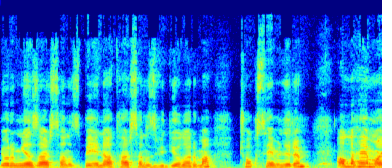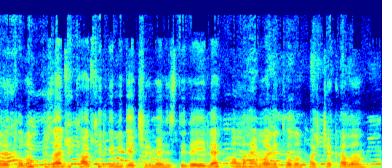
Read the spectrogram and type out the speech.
Yorum yazarsanız, beğeni atarsanız videolarıma çok sevinirim. Allah'a emanet olun. Güzel bir tatil günü geçirmeniz dileğiyle. Allah'a emanet olun. Hoşçakalın.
